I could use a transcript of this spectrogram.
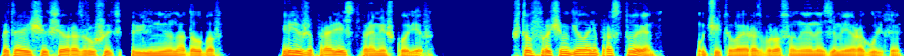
пытающихся разрушить линию надолбов или же пролезть промеж кольев. Что, впрочем, дело непростое, учитывая разбросанные на земле рогульки.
